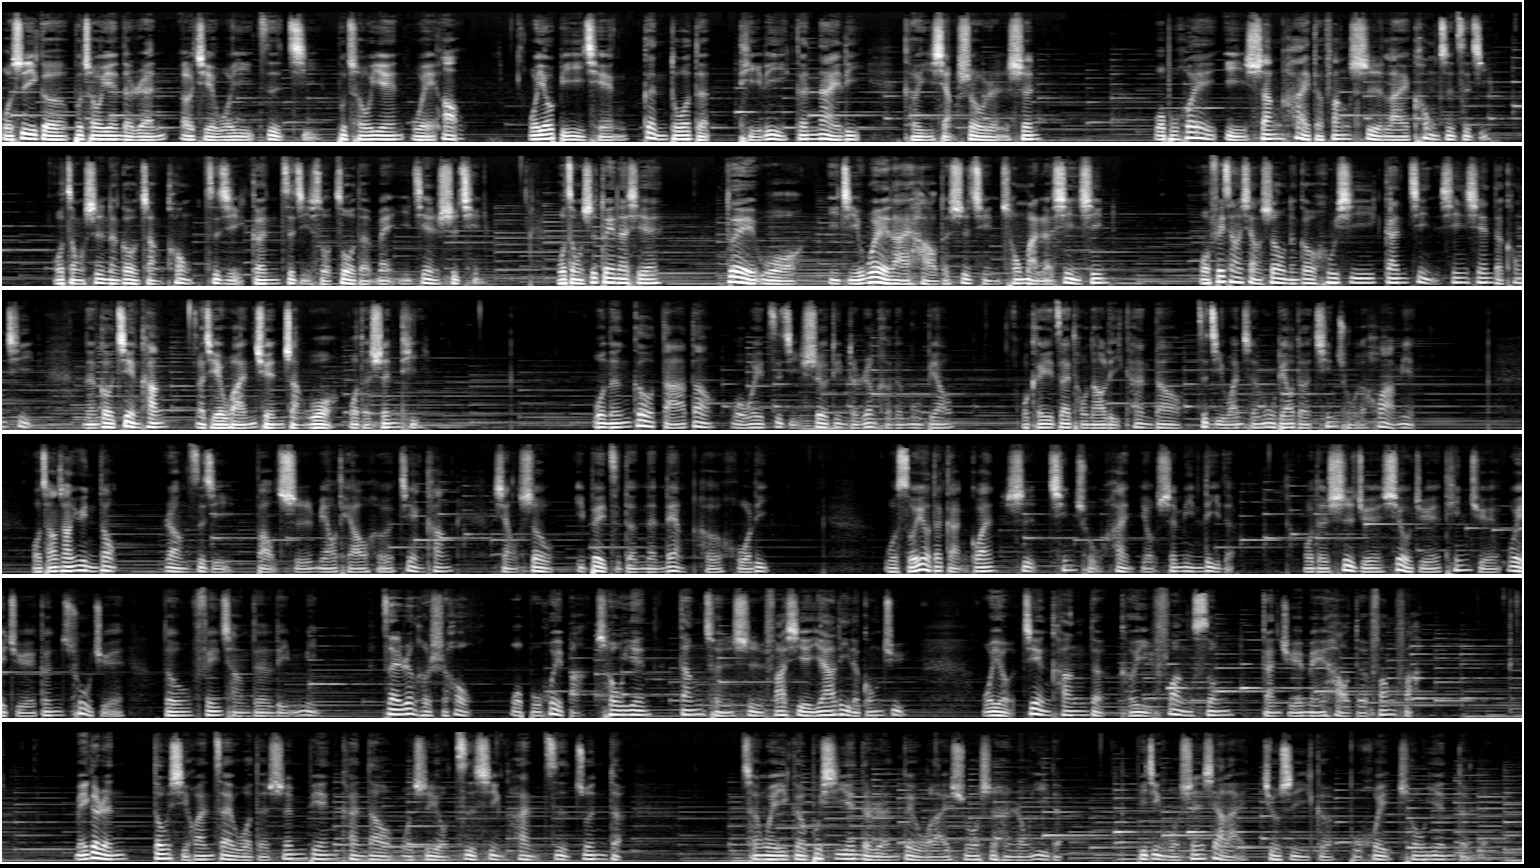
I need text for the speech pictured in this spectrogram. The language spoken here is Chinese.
我是一个不抽烟的人，而且我以自己不抽烟为傲。我有比以前更多的体力跟耐力，可以享受人生。我不会以伤害的方式来控制自己，我总是能够掌控自己跟自己所做的每一件事情。我总是对那些对我。以及未来好的事情充满了信心。我非常享受能够呼吸干净、新鲜的空气，能够健康，而且完全掌握我的身体。我能够达到我为自己设定的任何的目标。我可以在头脑里看到自己完成目标的清楚的画面。我常常运动，让自己保持苗条和健康，享受一辈子的能量和活力。我所有的感官是清楚和有生命力的。我的视觉、嗅觉、听觉、味觉跟触觉都非常的灵敏。在任何时候，我不会把抽烟当成是发泄压力的工具。我有健康的、可以放松、感觉美好的方法。每个人。都喜欢在我的身边看到我是有自信和自尊的。成为一个不吸烟的人对我来说是很容易的，毕竟我生下来就是一个不会抽烟的人。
